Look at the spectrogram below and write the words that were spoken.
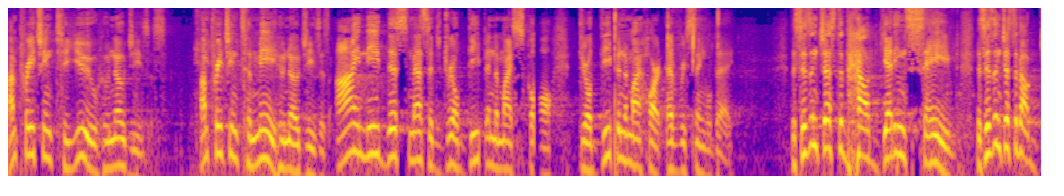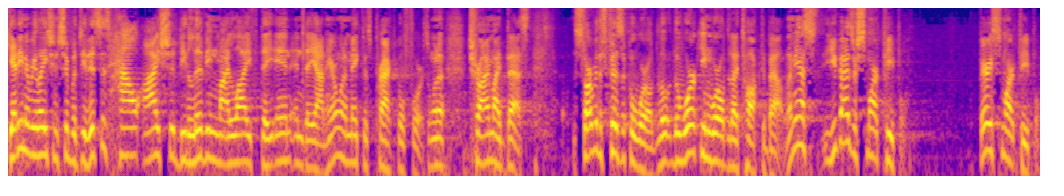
I'm preaching to you who know Jesus. I'm preaching to me who know Jesus. I need this message drilled deep into my skull, drilled deep into my heart every single day. This isn't just about getting saved. This isn't just about getting a relationship with you. This is how I should be living my life day in and day out. Here I want to make this practical for us. I want to try my best. Start with the physical world, the working world that I talked about. Let me ask you guys are smart people, very smart people.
